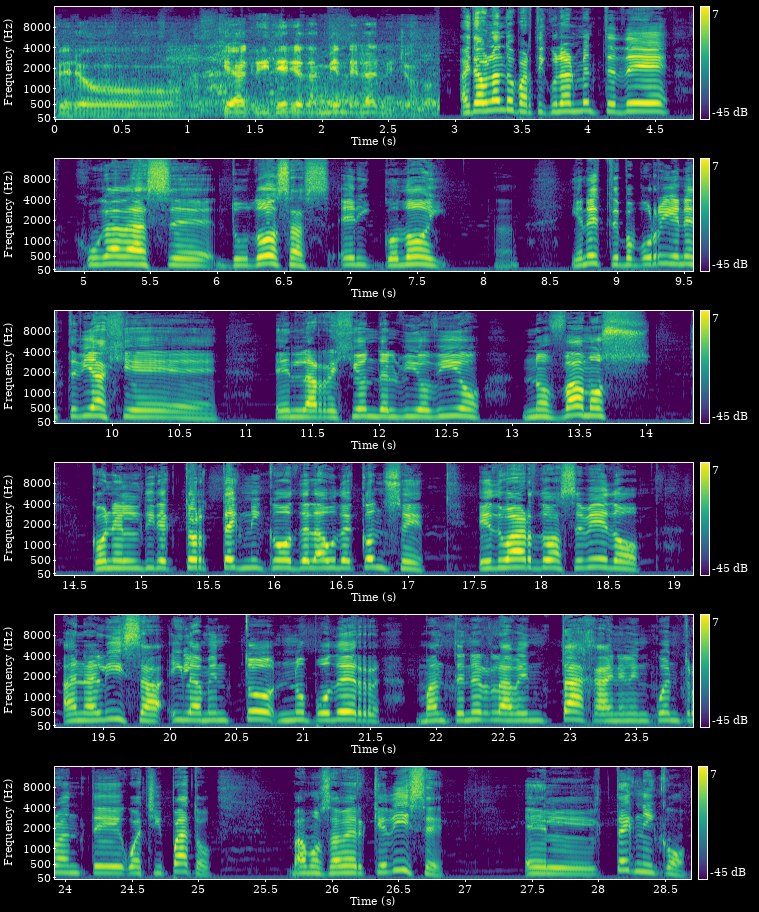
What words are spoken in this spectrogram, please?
pero queda criterio también del árbitro. Ahí está hablando particularmente de jugadas eh, dudosas, Eric Godoy. ¿ah? Y en este popurrí, en este viaje en la región del Bío Bío, nos vamos con el director técnico de la UDECONCE, Eduardo Acevedo. Analiza y lamentó no poder mantener la ventaja en el encuentro ante Huachipato. Vamos a ver qué dice el técnico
